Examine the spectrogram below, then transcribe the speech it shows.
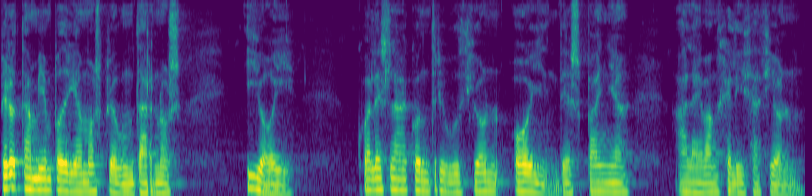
Pero también podríamos preguntarnos, ¿y hoy? ¿Cuál es la contribución hoy de España a la evangelización?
